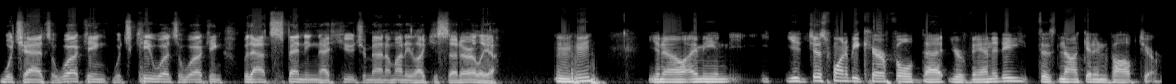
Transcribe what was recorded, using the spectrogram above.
which ads are working, which keywords are working, without spending that huge amount of money, like you said earlier. Mm-hmm. You know, I mean, you just want to be careful that your vanity does not get involved here.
